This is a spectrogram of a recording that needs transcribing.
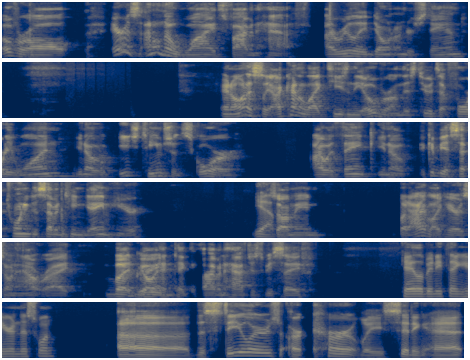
Overall, Arizona. I don't know why it's five and a half. I really don't understand. And honestly, I kind of like teasing the over on this too. It's at forty-one. You know, each team should score. I would think. You know, it could be a set twenty to seventeen game here. Yeah, So I mean, but I like Arizona outright. But go ahead and take the five and a half just to be safe. Caleb, anything here in this one? Uh, the Steelers are currently sitting at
